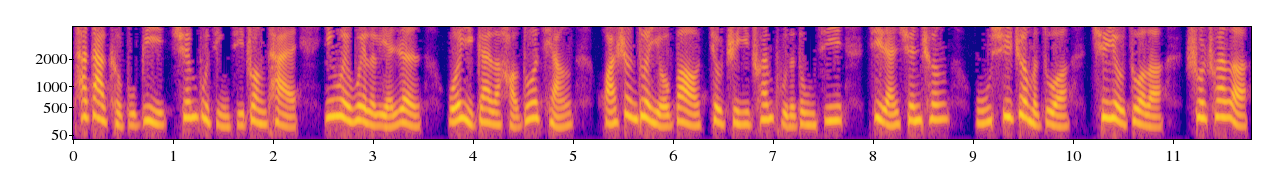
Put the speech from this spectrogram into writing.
他大可不必宣布紧急状态，因为为了连任，我已盖了好多墙。华盛顿邮报就质疑川普的动机，既然宣称。无需这么做，却又做了。说穿了，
